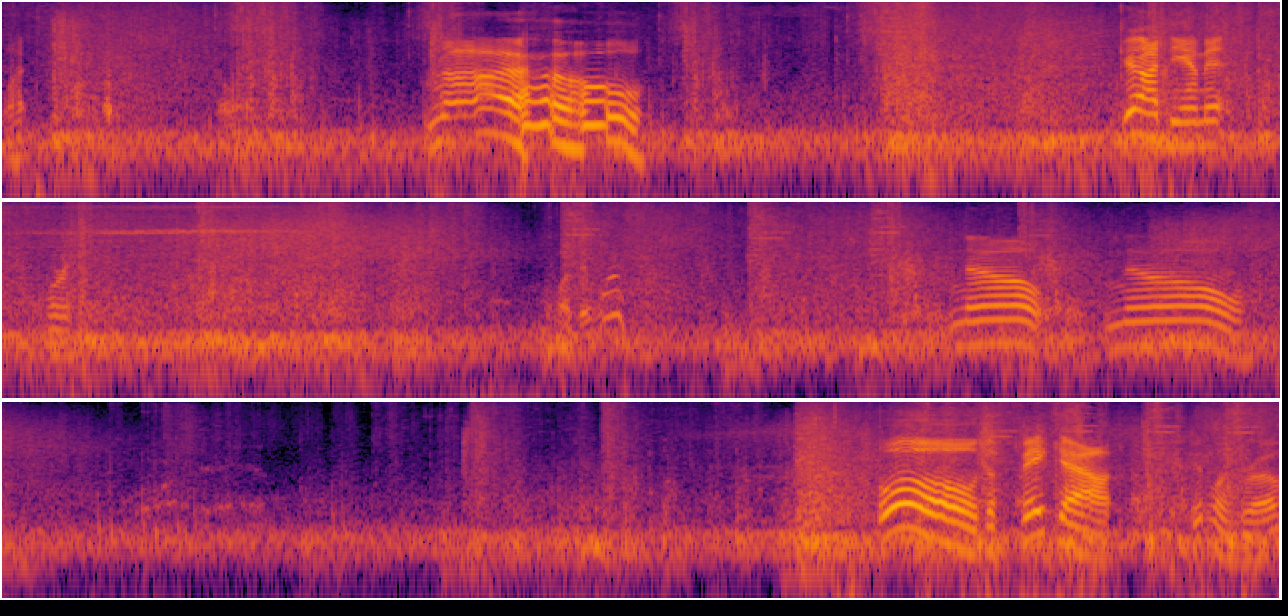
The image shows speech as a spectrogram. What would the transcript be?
What? No! God damn it! Worth. Was it worth? No! No! Whoa! The fake out! Good one, bro.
